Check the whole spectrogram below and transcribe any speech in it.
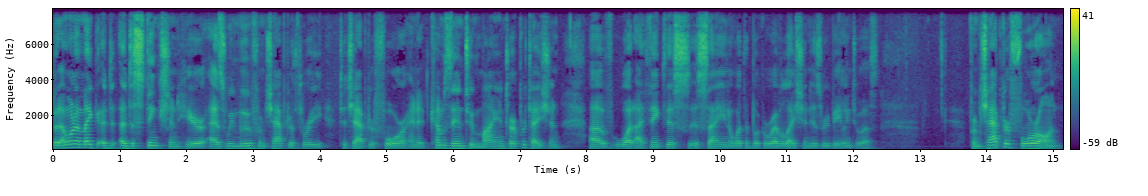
But I want to make a, a, distinction here as we move from chapter 3 to chapter 4, and it comes into my interpretation of what I think this is saying and what the book of Revelation is revealing to us. From chapter 4 on,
